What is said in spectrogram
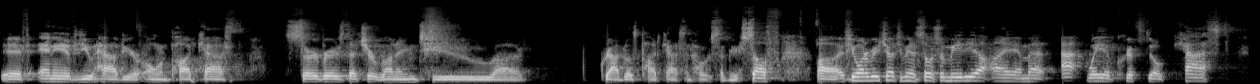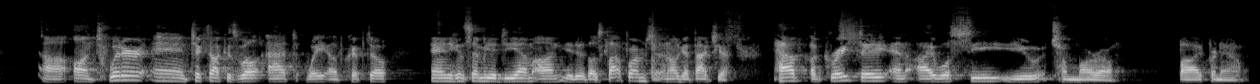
If any of you have your own podcast servers that you're running to uh, grab those podcasts and host them yourself. Uh, if you want to reach out to me on social media, I am at, at Way of Crypto Cast uh, on Twitter and TikTok as well at Way of Crypto. And you can send me a DM on either of those platforms and I'll get back to you. Have a great day and I will see you tomorrow. Bye for now.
